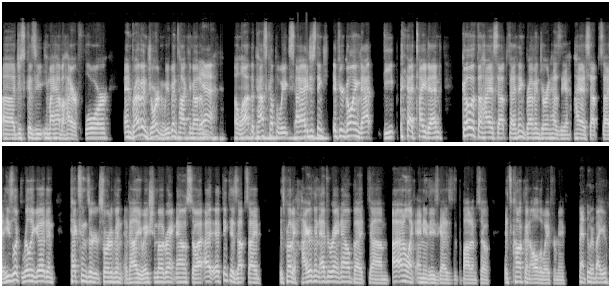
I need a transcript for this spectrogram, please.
uh, just because he, he might have a higher floor. And Brevin Jordan, we've been talking about him Yeah. a lot the past couple weeks. I, I just think if you're going that deep at tight end, go with the highest upside. I think Brevin Jordan has the highest upside. He's looked really good, and Texans are sort of in evaluation mode right now. So I, I think his upside is probably higher than ever right now. But um, I, I don't like any of these guys at the bottom. So it's Conklin all the way for me. Matthew, what about you?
